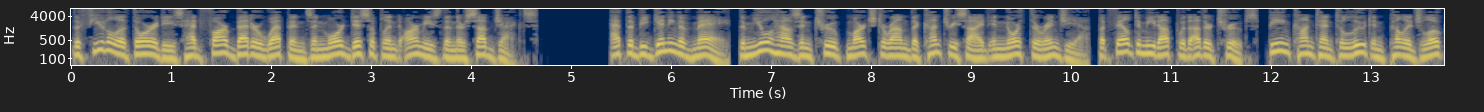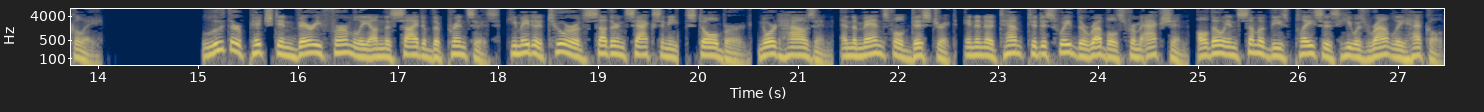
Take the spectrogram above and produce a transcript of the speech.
The feudal authorities had far better weapons and more disciplined armies than their subjects. At the beginning of May, the Mühlhausen troop marched around the countryside in North Thuringia, but failed to meet up with other troops, being content to loot and pillage locally. Luther pitched in very firmly on the side of the princes, he made a tour of southern Saxony, Stolberg, Nordhausen, and the Mansfeld district, in an attempt to dissuade the rebels from action, although in some of these places he was roundly heckled.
